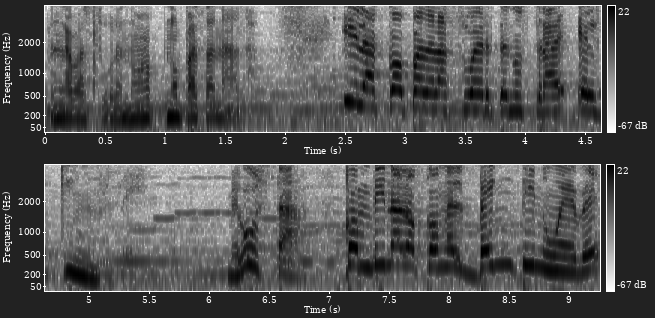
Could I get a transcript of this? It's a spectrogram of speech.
en la basura, no, no pasa nada. Y la copa de la suerte nos trae el 15. Me gusta. Combínalo con el 29,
